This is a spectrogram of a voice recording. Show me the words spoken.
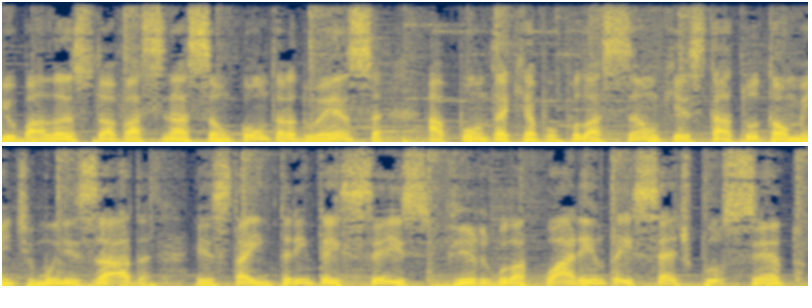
E o balanço da vacinação contra a doença aponta que a população que está totalmente imunizada está em 36,47%.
